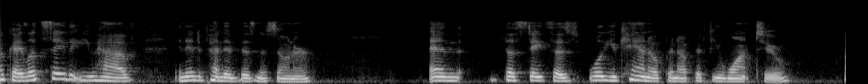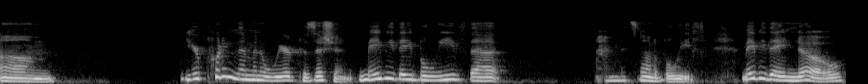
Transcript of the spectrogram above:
okay, let's say that you have an independent business owner and the state says, "Well, you can open up if you want to." Um you're putting them in a weird position. Maybe they believe that I mean, it's not a belief. Maybe they know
